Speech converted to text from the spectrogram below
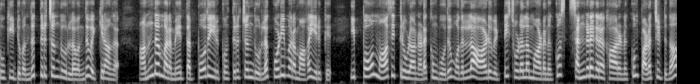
தூக்கிட்டு வந்து திருச்செந்தூர்ல வந்து வைக்கிறாங்க. அந்த மரமே தற்போது இருக்கும் திருச்செந்தூர்ல கொடிமரமாக இருக்கு. இப்போ மாசி திருவிழா நடக்கும்போது முதல்ல ஆடு வெட்டி சுடலமாடனுக்கும் சங்கடகரகாரனுக்கும் படைச்சிட்டு தான்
